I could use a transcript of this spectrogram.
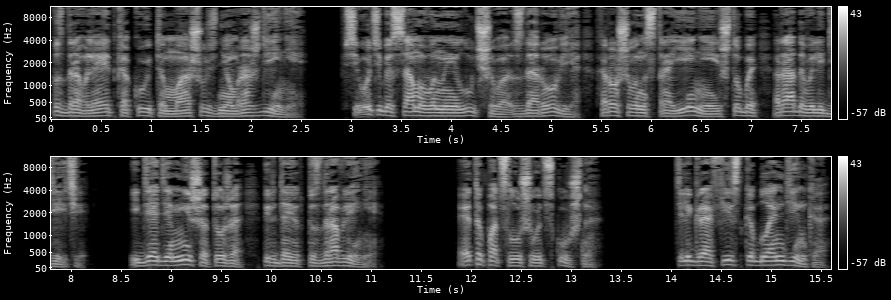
поздравляет какую-то Машу с днем рождения. Всего тебе самого наилучшего, здоровья, хорошего настроения и чтобы радовали дети. И дядя Миша тоже передает поздравления. Это подслушивать скучно. Телеграфистка-блондинка,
